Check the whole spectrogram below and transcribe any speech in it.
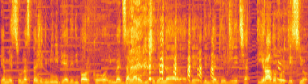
mi ha messo una specie di mini piede di porco in mezzo alla radice del, de, del dente del giudizio, ha tirato fortissimo,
